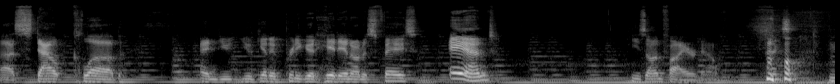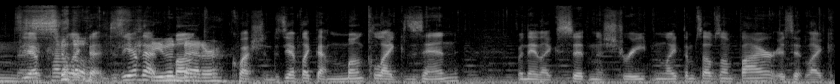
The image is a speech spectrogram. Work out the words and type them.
uh, stout club. And you you get a pretty good hit in on his face, and he's on fire now. Does he have kind of like that? Does he have that Even monk better. question? Does he have like that monk like Zen when they like sit in the street and light themselves on fire? Is it like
